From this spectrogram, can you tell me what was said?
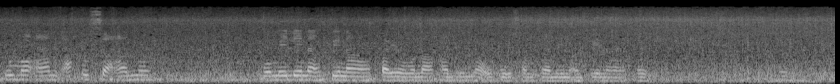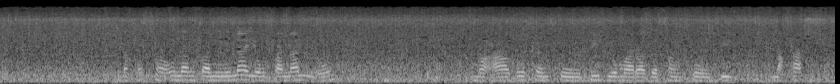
Dumaan ako sa ano. Bumili ng tinapay. Wala kami naubusan kami ng tinapay. Lakas na ulan kanina. Yung kanal oh. Maagos ng tubig. Lumaragas ang tubig. Lakas.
